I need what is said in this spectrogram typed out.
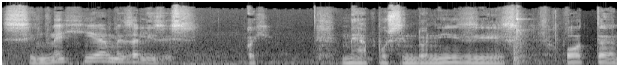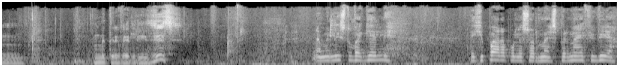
συνέχεια με ζαλίζεις. Όχι. Με αποσυντονίζεις όταν με τριβελίζεις. Να μιλήσεις του Βαγγέλη. Έχει πάρα πολλές ορμές. Περνάει εφηβεία.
